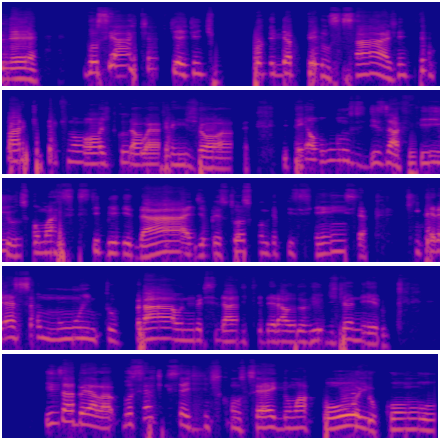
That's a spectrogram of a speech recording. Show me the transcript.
puder. Você acha que a gente poderia pensar, a gente tem um parque tecnológico da UFRJ e tem alguns desafios como acessibilidade, pessoas com deficiência, que interessam muito para a Universidade Federal do Rio de Janeiro. Isabela, você acha que se a gente consegue um apoio como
